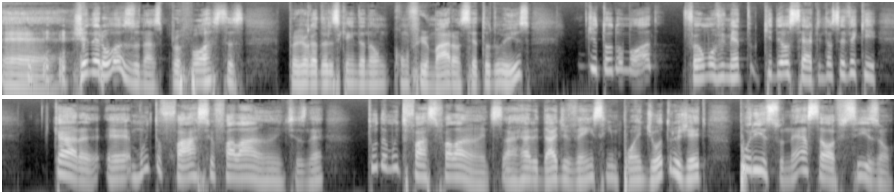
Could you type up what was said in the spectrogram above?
é, generoso nas propostas para jogadores que ainda não confirmaram ser tudo isso de todo modo, foi um movimento que deu certo. Então você vê que, cara, é muito fácil falar antes, né? Tudo é muito fácil falar antes. A realidade vem se impõe de outro jeito. Por isso, nessa off-season,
